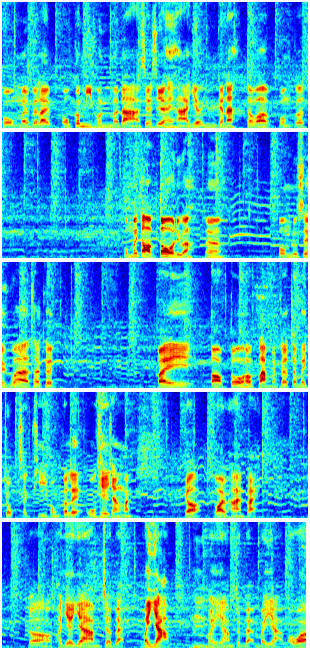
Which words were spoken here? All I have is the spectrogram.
ผมไม่เป็นไรโอ้ก็มีคนมาด่าเสียๆให้หายเยอะอยู่เหมือนกันนะ แต่ว่าผมก็ ผมไม่ตอบโต้ดีกว่า เออ ผมรู้สึกว่าถ้าเกิด ไปตอบโต้เขากลับมันก็จะไม่จบสักที ผมก็เลยโอเคช่างมัน ก็ปล่อยผ่านไป ก็พยายามจะแบบไม่หยาบพยายามจะแบบไม่หยาบ เพราะว่า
